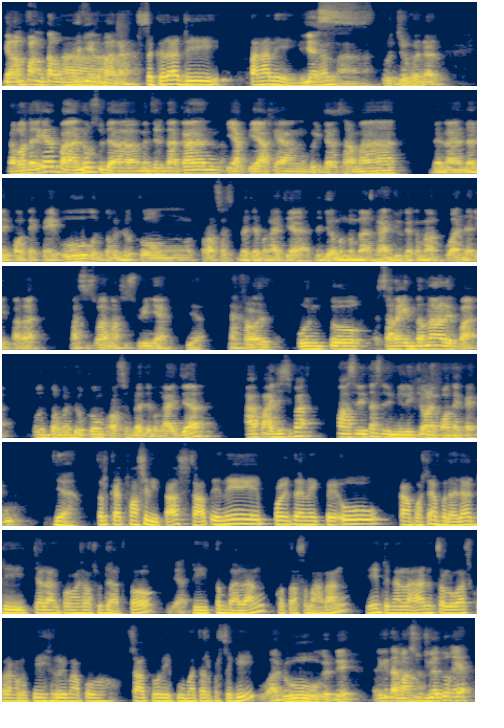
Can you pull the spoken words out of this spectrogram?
gampang tahu pergi ah, ke mana. segera ditangani. gitu Yes, kan. Nah, setuju benar. Nah kalau tadi kan Pak Anuk sudah menceritakan pihak-pihak yang bekerja sama dengan dari Poltek PU untuk mendukung proses belajar mengajar dan juga mengembangkan juga kemampuan dari para mahasiswa-mahasiswinya. Ya. Nah kalau untuk secara internal ya Pak, untuk mendukung proses belajar mengajar, apa aja sih Pak fasilitas yang dimiliki oleh Poltek PU? Ya, terkait fasilitas, saat ini Politeknik PU kampusnya berada di Jalan Profesor Sudarto Ya. di Tembalang, Kota Semarang. Ini dengan lahan seluas kurang lebih 51.000 meter persegi. Waduh, gede. Tadi kita masuk juga tuh kayak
